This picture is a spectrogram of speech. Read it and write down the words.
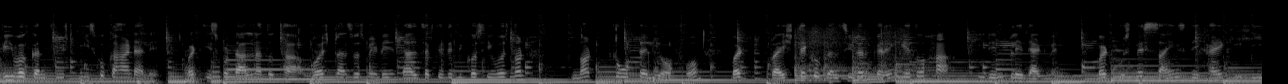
we were confuse कि इसको कहाँ डाले? बट इसको डालना तो था। वर्स्ट ट्रांसफर्स में डाल सकते थे because he was not not totally off form but price tag को कंसीडर करेंगे तो हाँ he didn't play that well but उसने साइंस दिखाया कि he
